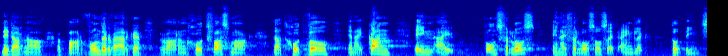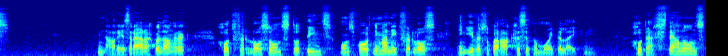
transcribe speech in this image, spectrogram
net daarna 'n paar wonderwerke waarin God vasmaak dat God wil en hy kan en hy ons verlos en hy verlos ons uiteindelik tot diens. En daar is regtig belangrik, God verlos ons tot diens. Ons word nie maar net verlos en iewers op 'n rak gesit om mooi te lyk nie. God herstel ons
